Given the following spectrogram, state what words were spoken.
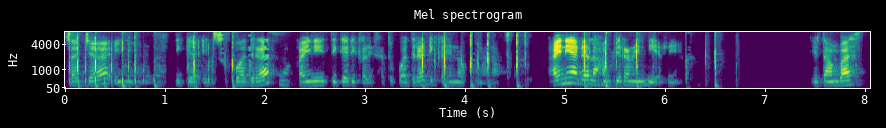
saja ini adalah 3x kuadrat, maka ini 3 dikali 1 kuadrat dikali 0,01. Nah, ini adalah hampiran linearnya. Ditambah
